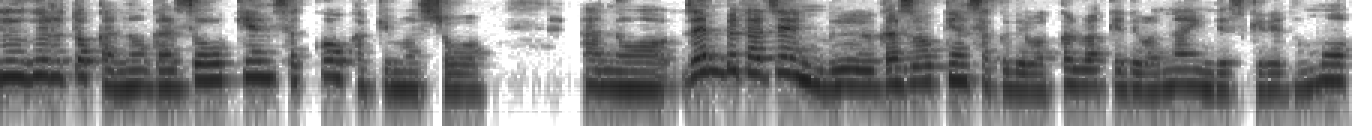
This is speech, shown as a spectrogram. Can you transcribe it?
Google とかの画像検索をかけましょう。あの全部が全部画像検索でわかるわけではないんですけれども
